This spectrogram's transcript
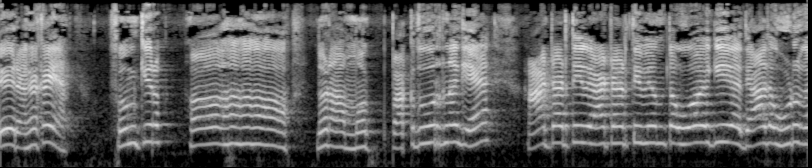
ಏ, ರಂಗಕಯ್ಯ, ಸುಮ್ಕಿರು. ನೋಡ ಪಕ್ಕದ ಊರ್ನಾಗೆ ಆಟ ಆಡ್ತೀವಿ ಆಟ ಆಡ್ತೀವಿ ಅಂತ ಹೋಗಿ ಅದ್ಯಾವ ಹುಡುಗ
